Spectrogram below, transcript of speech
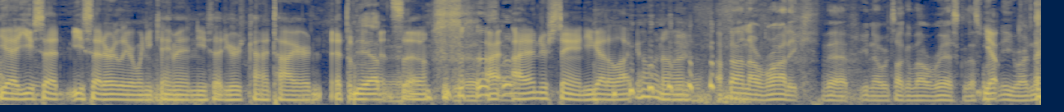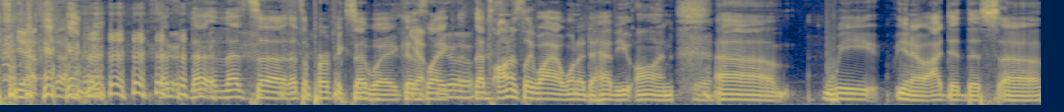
Yeah, you said you said earlier when you came in, you said you're kind of tired at the Yep. moment. So Yeah, I, I understand. You got a lot going on. yeah. I found it ironic that you know we're talking about rest because that's what Yep. I need right now. Yeah. that's that, that's uh, that's a perfect segue because Yep. like Yeah. that's honestly why I wanted to have you on. Um, we, you know, I did this uh,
